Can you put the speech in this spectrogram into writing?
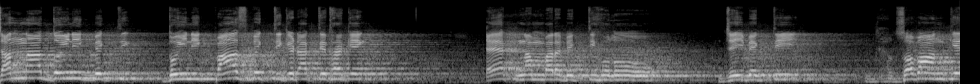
জান্নাত দৈনিক ব্যক্তি, দৈনিক পাঁচ ব্যক্তিকে ডাকতে থাকে। এক নাম্বার ব্যক্তি হলো যেই ব্যক্তি জবানকে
